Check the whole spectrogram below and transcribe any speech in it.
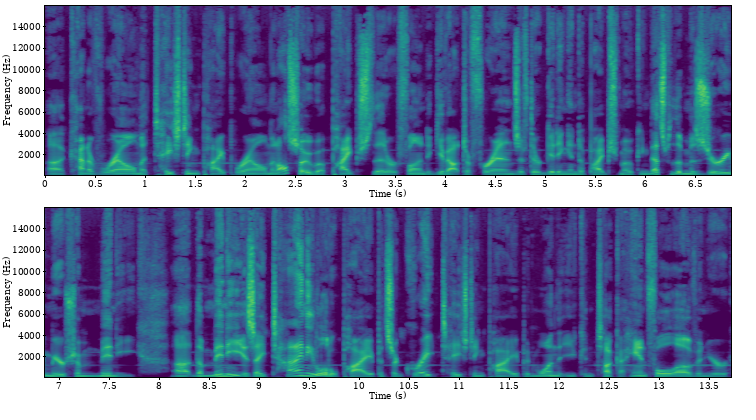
uh, kind of realm, a tasting pipe realm, and also uh, pipes that are fun to give out to friends if they're getting into pipe smoking. That's the Missouri Meerschaum Mini. Uh, the Mini is a tiny little pipe. It's a great tasting pipe and one that you can tuck a handful of in your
